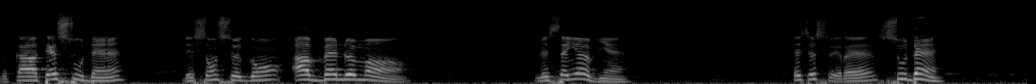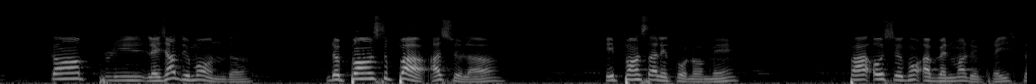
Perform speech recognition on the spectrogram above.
le caractère soudain de son second avènement. Le Seigneur vient. Et ce serait soudain. Quand plus les gens du monde ne pensent pas à cela, ils pensent à l'économie, pas au second avènement de Christ.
